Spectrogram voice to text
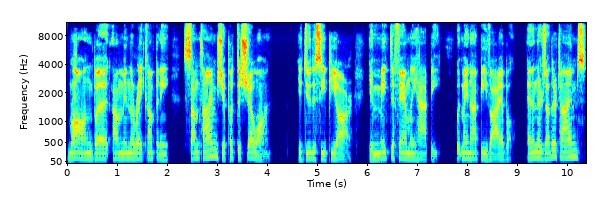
wrong, but I'm in the right company. Sometimes you put the show on, you do the CPR, you make the family happy. It may not be viable. And then there's other times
